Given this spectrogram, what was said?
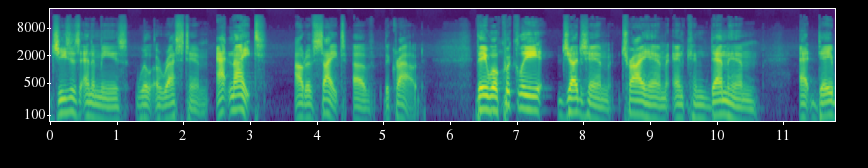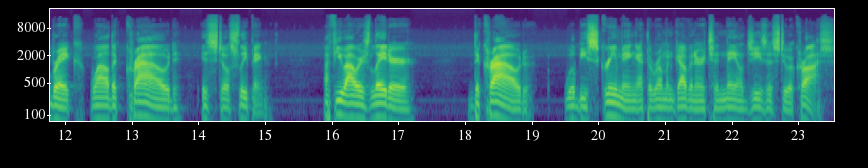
Jesus' enemies will arrest him at night out of sight of the crowd. They will quickly judge him, try him, and condemn him at daybreak while the crowd is still sleeping. A few hours later, the crowd will be screaming at the Roman governor to nail Jesus to a cross.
